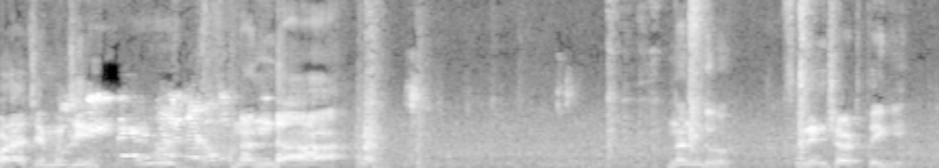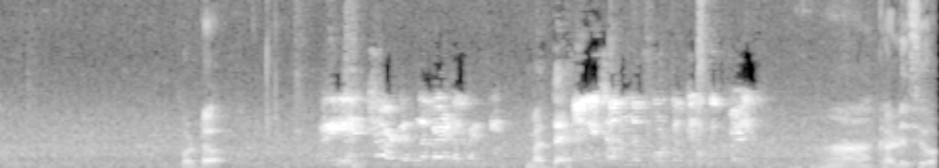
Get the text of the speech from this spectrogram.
ಕೊಡಾಚೆ ಮುಜಿ ನಂದಾ? ನಂದು. ಸ್ಕ್ರೀನ್ ಶಾಟ್ ತೆಗಿ ಫೋಟೋ ಮತ್ತೆ? ಹಾ ಕಳಿಸುವ.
